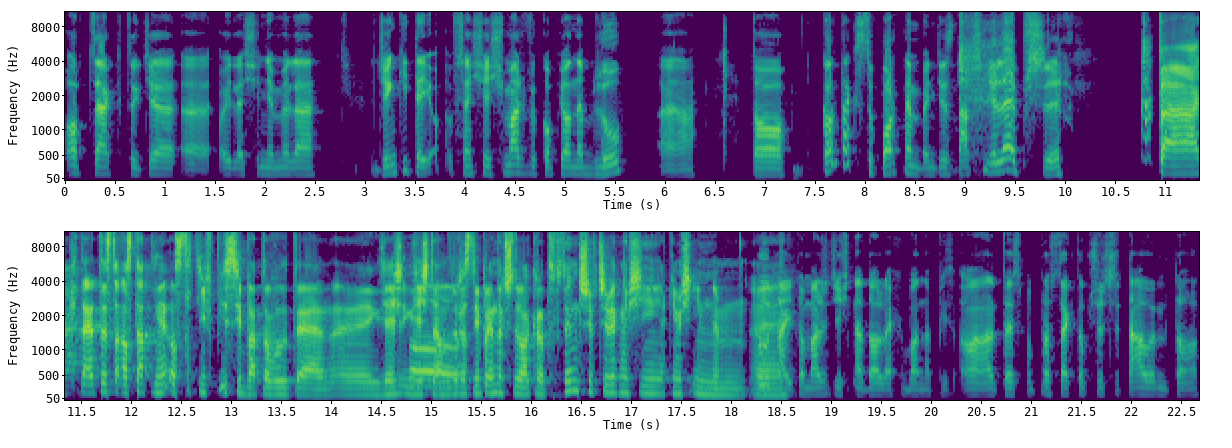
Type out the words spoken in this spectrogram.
opcja, gdzie, e, o ile się nie mylę, dzięki tej, w sensie jeśli masz wykopione blue, e, to kontakt z supportem będzie znacznie lepszy. Tak, to jest to ostatni, ostatni wpis chyba to był ten, e, gdzieś, gdzieś tam, teraz nie pamiętam czy to akurat w tym, czy w, czy w jakimś, jakimś innym. E, Tutaj to masz gdzieś na dole chyba napis, o, ale to jest po prostu jak to przeczytałem, to...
